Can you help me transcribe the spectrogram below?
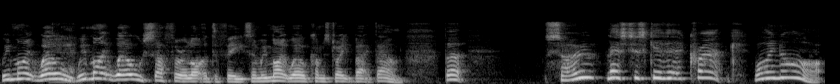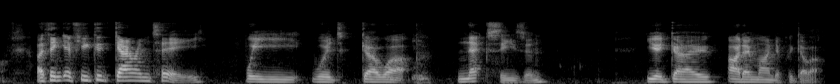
We might well Yeah. we might well suffer a lot of defeats and we might well come straight back down. But so let's just give it a crack. Why not? I think if you could guarantee we would go up next season, you'd go, I don't mind if we go up.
